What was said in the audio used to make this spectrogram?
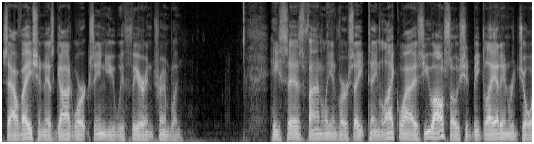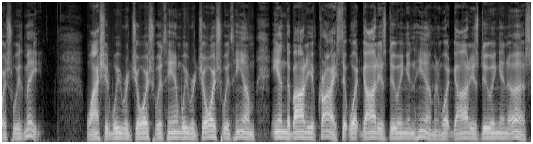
salvation as God works in you with fear and trembling. He says finally in verse 18, likewise, you also should be glad and rejoice with me. Why should we rejoice with him? We rejoice with him in the body of Christ at what God is doing in him and what God is doing in us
